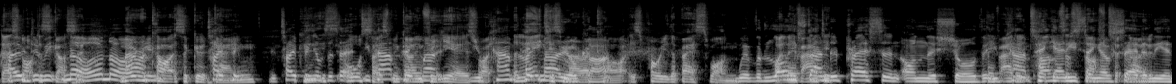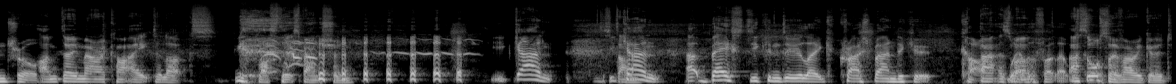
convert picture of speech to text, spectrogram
Let's how not do we? No, no. Mario you- Kart is a good typing, game. Typing of the It's dead. Also, you can't been pick going Mar- for years, You right? can't the pick latest Mario, Kart. Is probably the best one. With a Like, long-standing precedent on this show that you can't pick anything I've said in the intro. I'm doing Mario Kart 8 Deluxe plus the expansion. You can't. You done. can't. At best, you can do like Crash Bandicoot. Kart, that as well. the fuck that was That's called. also very good.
